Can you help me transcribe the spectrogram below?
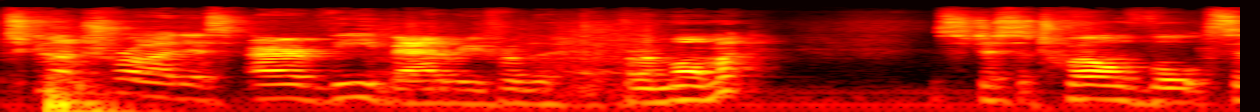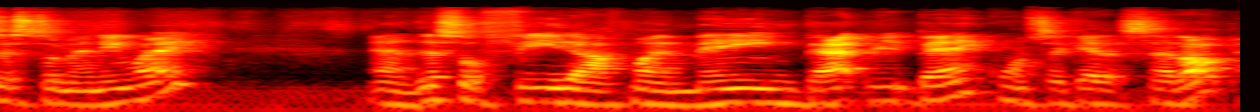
Just gonna try this RV battery for the for the moment. It's just a 12 volt system anyway and this will feed off my main battery bank once I get it set up.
